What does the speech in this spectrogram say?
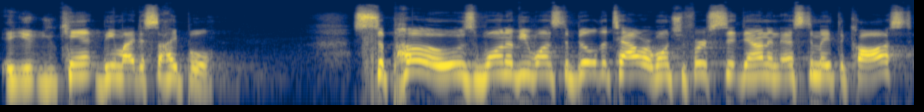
You, you can't be my disciple. Suppose one of you wants to build a tower. Won't you first sit down and estimate the cost?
